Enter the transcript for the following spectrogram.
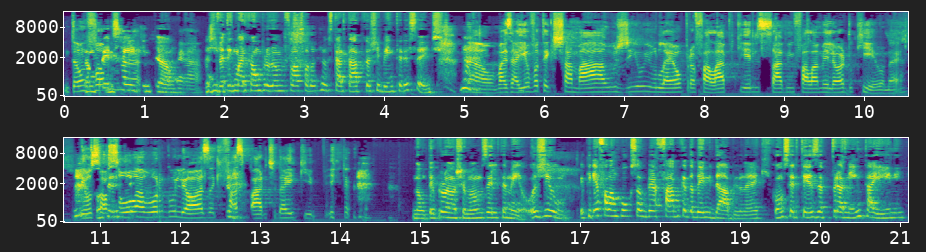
Então, então vamos perfeito, a... então. É. A gente vai ter que marcar um programa para falar sobre o startup que eu achei bem interessante. Não, mas aí eu vou ter que chamar o Gil e o Léo para falar, porque eles sabem falar melhor do que eu, né? Eu só sou a orgulhosa que faz parte da equipe. Não tem problema, chamamos ele também. Ô Gil, eu queria falar um pouco sobre a fábrica da BMW, né? Que com certeza, para mim, Taine,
